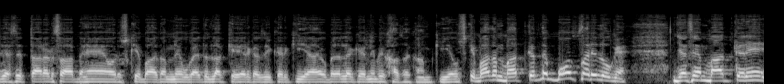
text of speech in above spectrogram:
جیسے تارڑ صاحب ہیں اور اس کے بعد ہم نے عبید اللہ کہر کا ذکر کیا ہے عبید اللہ کہر نے بھی خاصا کام کیا ہے۔ اس کے بعد ہم بات کرتے ہیں بہت سارے لوگ ہیں۔ جیسے ہم بات کریں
